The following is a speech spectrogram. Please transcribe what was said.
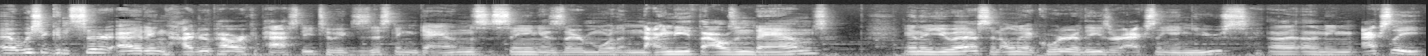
Uh, we should consider adding hydropower capacity to existing dams, seeing as there are more than 90,000 dams in the U.S. and only a quarter of these are actually in use. Uh, I mean, actually,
